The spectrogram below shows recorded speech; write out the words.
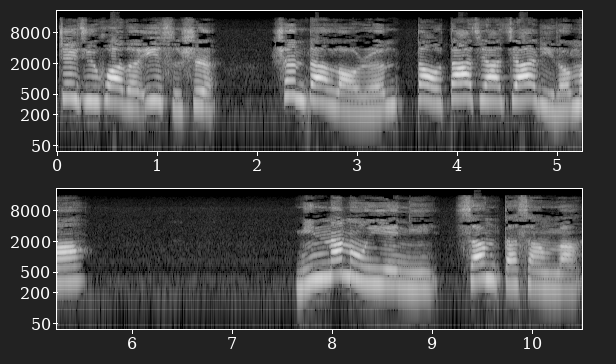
这句话的意思是，圣诞老人到大家家里了吗？みんなの家にサンタさんは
